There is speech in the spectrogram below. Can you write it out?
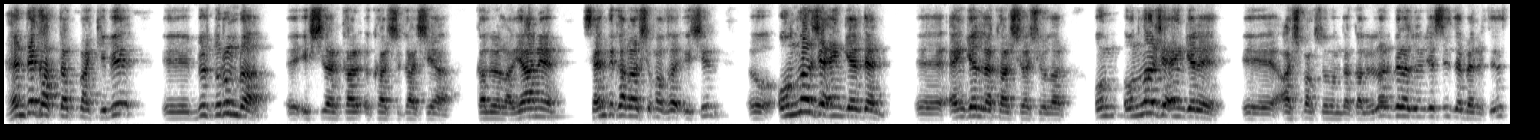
hendek atlatmak gibi e, bir durumla e, işçiler kar, karşı karşıya kalıyorlar. Yani sendikalaşmak için e, onlarca engelden e, engelle karşılaşıyorlar. On, onlarca engeli e, aşmak zorunda kalıyorlar. Biraz önce siz de belirttiniz.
